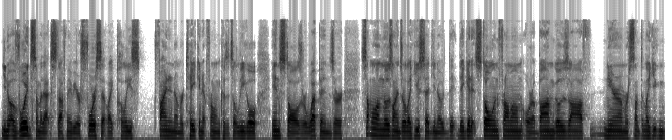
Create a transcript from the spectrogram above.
you know avoid some of that stuff maybe or force it like police finding them or taking it from them because it's illegal installs or weapons or something along those lines or like you said you know they, they get it stolen from them or a bomb goes off near them or something like you can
